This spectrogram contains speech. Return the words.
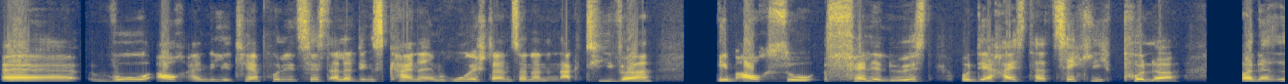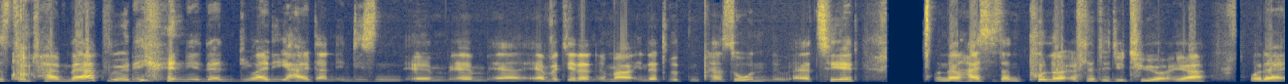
Äh, wo auch ein Militärpolizist, allerdings keiner im Ruhestand, sondern ein aktiver, eben auch so Fälle löst. Und der heißt tatsächlich Puller. Und das ist total merkwürdig, wenn die dann, weil die halt dann in diesen, ähm, ähm, er, er, wird ja dann immer in der dritten Person erzählt und dann heißt es dann, Puller öffnete die Tür, ja? Oder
